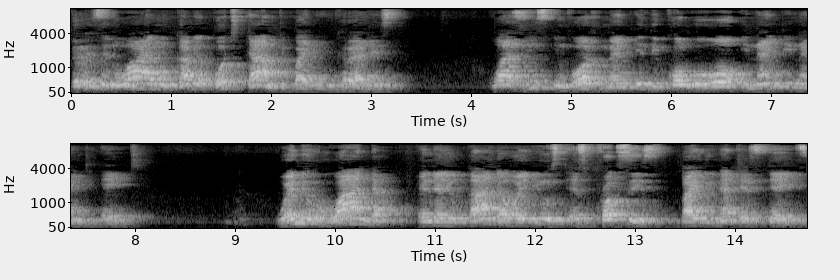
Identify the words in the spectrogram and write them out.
The reason why Mugabe got dumped by the imperialists was his involvement in the Congo War in 1998 when Rwanda and Uganda were used as proxies by the United States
